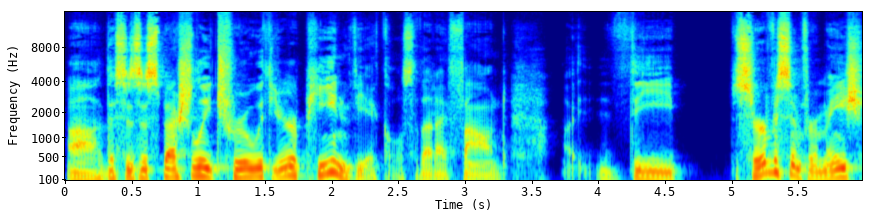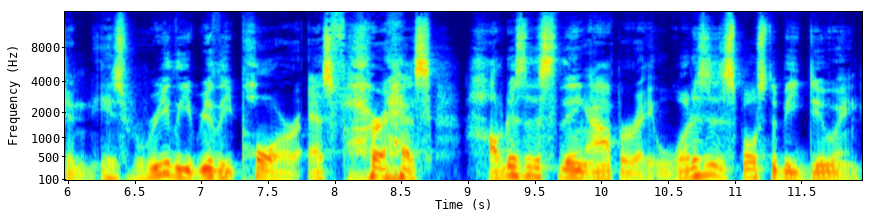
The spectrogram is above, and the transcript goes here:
Uh, this is especially true with European vehicles that I found. Uh, the service information is really, really poor as far as how does this thing operate? What is it supposed to be doing?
